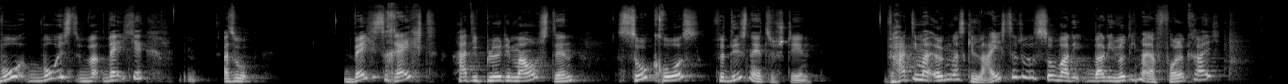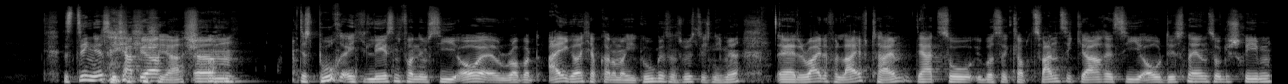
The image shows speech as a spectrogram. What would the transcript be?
wo, wo ist, welche, also welches Recht hat die blöde Maus denn, so groß für Disney zu stehen? Hat die mal irgendwas geleistet oder so? War die, war die wirklich mal erfolgreich? Das Ding ist, ich habe ja, Ja, ähm, das Buch ich lesen von dem CEO äh, Robert Iger, ich habe gerade nochmal gegoogelt, sonst wüsste ich nicht mehr, äh, The Ride of a Lifetime, der hat so über, ich glaube, 20 Jahre CEO Disney und so geschrieben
